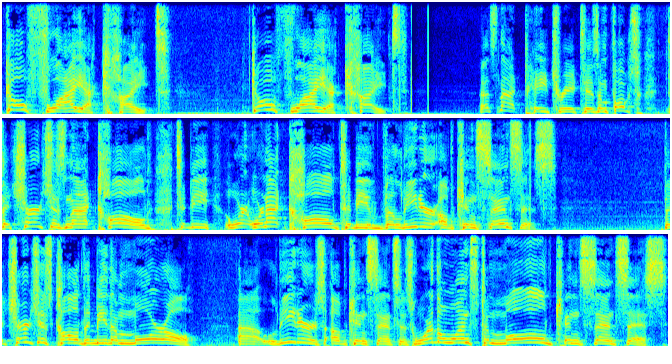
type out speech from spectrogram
Go fly a kite. Go fly a kite. That's not patriotism. Folks, the church is not called to be, we're, we're not called to be the leader of consensus. The church is called to be the moral uh, leaders of consensus. We're the ones to mold consensus.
